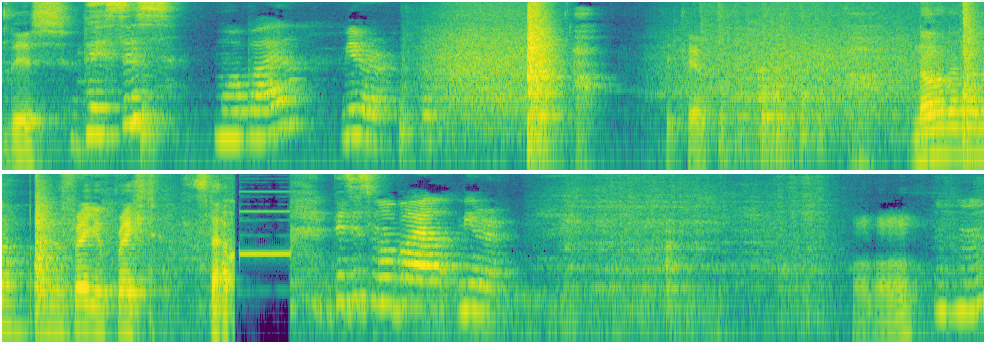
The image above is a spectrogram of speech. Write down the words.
This This is mobile mirror. Look. be careful. No no no no. I'm afraid you break stuff. This is mobile mirror. hmm Mm-hmm.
